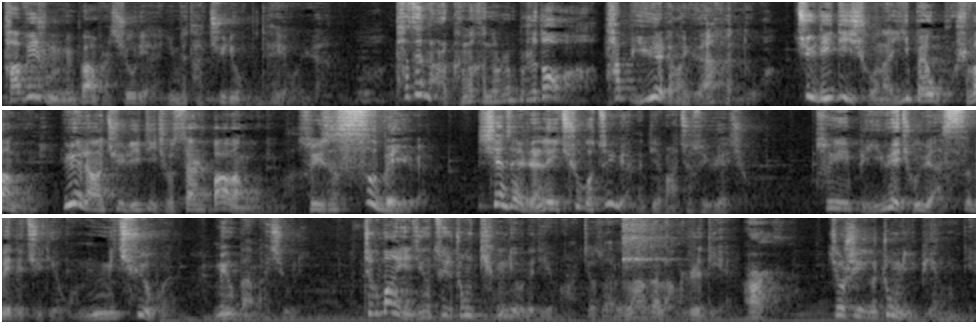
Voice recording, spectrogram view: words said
它为什么没办法修理啊？因为它距离我们太遥远了。它在哪儿？可能很多人不知道啊。它比月亮远很多，距离地球呢一百五十万公里，月亮距离地球三十八万公里嘛，所以是四倍远。现在人类去过最远的地方就是月球，所以比月球远四倍的距离我们没去过，没有办法修理。这个望远镜最终停留的地方叫做拉格朗日点二，就是一个重力平衡点。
